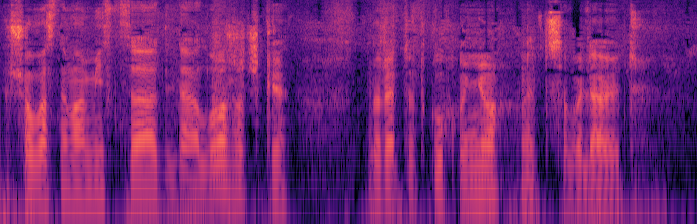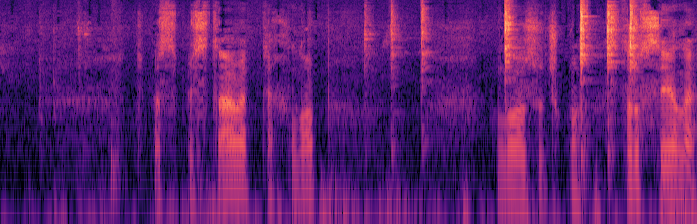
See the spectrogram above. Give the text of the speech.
Якщо у вас немає місця для ложечки, берете таку хуйню, як це валяють. Типа собі ставите, хлоп, ложечку струсили.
